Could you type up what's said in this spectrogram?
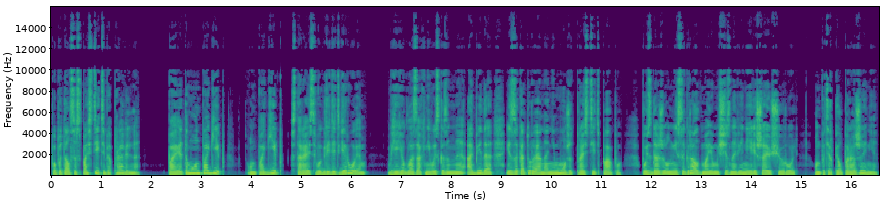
попытался спасти тебя, правильно? Поэтому он погиб. Он погиб, стараясь выглядеть героем. В ее глазах невысказанная обида, из-за которой она не может простить папу. Пусть даже он не сыграл в моем исчезновении решающую роль. Он потерпел поражение.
